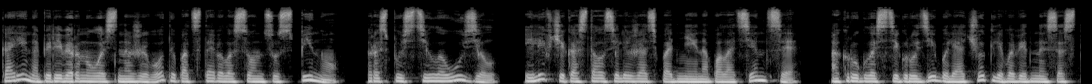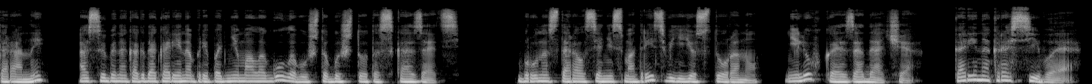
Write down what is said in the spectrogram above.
Карина перевернулась на живот и подставила солнцу спину, распустила узел, и лифчик остался лежать под ней на полотенце, округлости груди были отчетливо видны со стороны, особенно когда Карина приподнимала голову, чтобы что-то сказать. Бруно старался не смотреть в ее сторону. Нелегкая задача. Карина красивая,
